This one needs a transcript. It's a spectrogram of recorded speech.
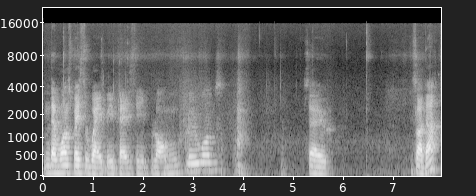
And then one space away we place the long blue ones. So it's like that.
